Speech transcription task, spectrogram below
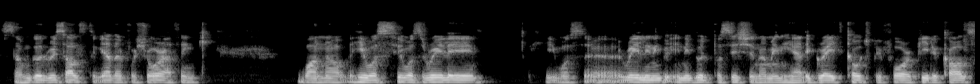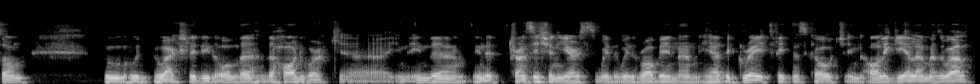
some good results together for sure. I think one of he was he was really he was uh, really in a, in a, good position. I mean he had a great coach before Peter Carlsson who, who, who actually did all the, the hard work uh, in, in the in the transition years with with Robin, and he had a great fitness coach in Ali Gelem as well,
